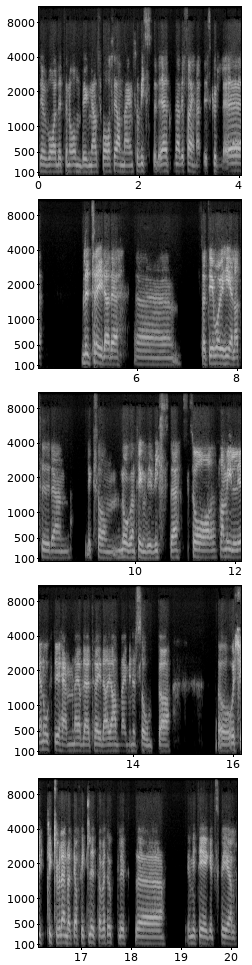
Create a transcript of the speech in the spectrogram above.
det var lite en ombyggnadsfas i Anaheim så visste vi när vi signade att vi skulle eh, bli tradade. Eh, så det var ju hela tiden liksom någonting vi visste. Så familjen åkte ju hem när jag blev tradad. Jag hamnade i Minnesota. Och jag tycker väl ändå att jag fick lite av ett upplyft eh, i mitt eget spel.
